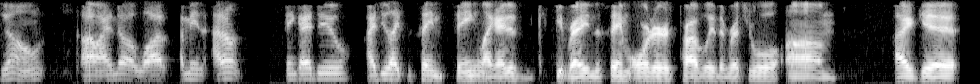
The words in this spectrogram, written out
don't. Uh, I know a lot. I mean, I don't think I do. I do like the same thing. Like I just get ready in the same order. It's probably the ritual. Um, I get,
